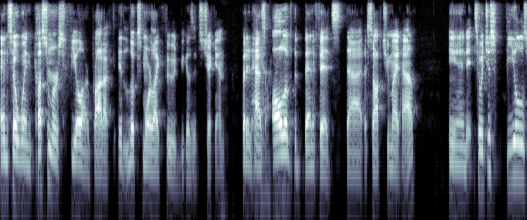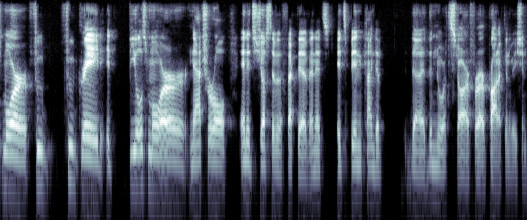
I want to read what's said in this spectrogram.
And so when customers feel our product, it looks more like food because it's chicken, but it has yeah. all of the benefits that a soft chew might have. And it, so it just feels more food food grade. It feels more natural and it's just as effective and it's it's been kind of the the north star for our product innovation.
